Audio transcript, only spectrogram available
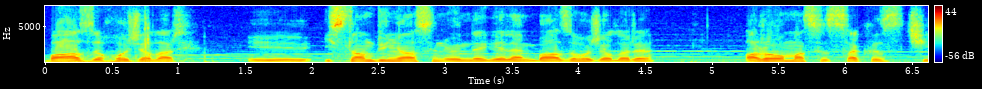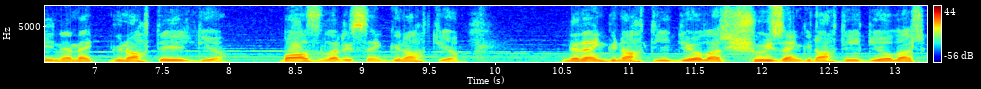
bazı hocalar e, İslam dünyasının önde gelen bazı hocaları aromasız sakız çiğnemek günah değil diyor. Bazıları ise günah diyor. Neden günah değil diyorlar? Şu yüzden günah değil diyorlar.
